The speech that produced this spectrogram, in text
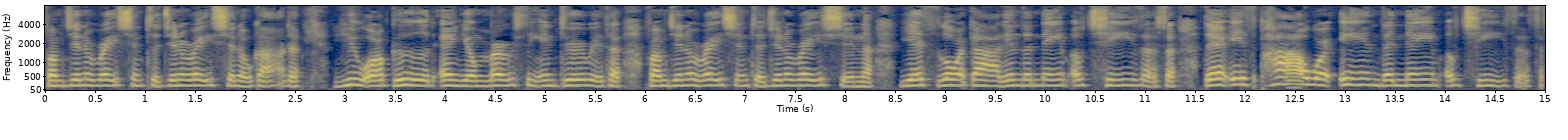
from generation to generation, oh God. You are good, and your mercy endureth from generation to generation. Yes, Lord God, in the name of Jesus, there is power in the name of Jesus.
